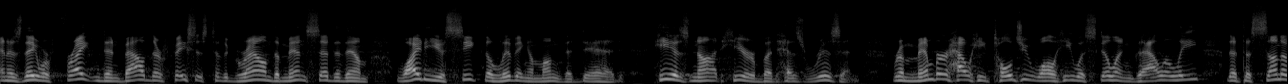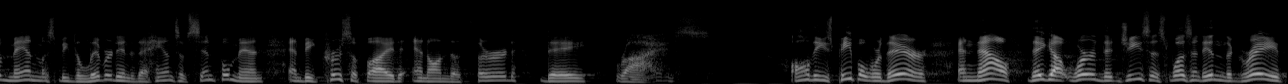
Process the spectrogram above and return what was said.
And as they were frightened and bowed their faces to the ground, the men said to them, Why do you seek the living among the dead? He is not here, but has risen. Remember how he told you while he was still in Galilee that the Son of Man must be delivered into the hands of sinful men and be crucified and on the third day rise. All these people were there, and now they got word that Jesus wasn't in the grave,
